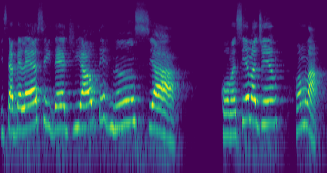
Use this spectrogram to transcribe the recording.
Estabelece a ideia de alternância. Como assim, amadinha? Vamos lá.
